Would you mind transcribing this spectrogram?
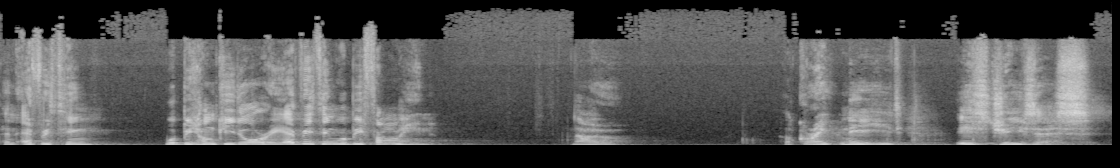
then everything would be hunky dory. Everything would be fine. No. A great need is Jesus.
